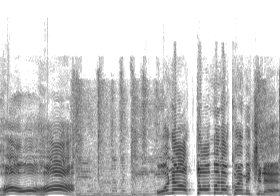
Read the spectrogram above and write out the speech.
Oha oha! O ne attı amına koyayım içine?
